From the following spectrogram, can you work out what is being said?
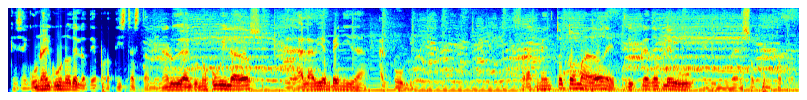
que según algunos de los deportistas también alude a algunos jubilados, le da la bienvenida al público. Fragmento tomado de www.eluniverso.com.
